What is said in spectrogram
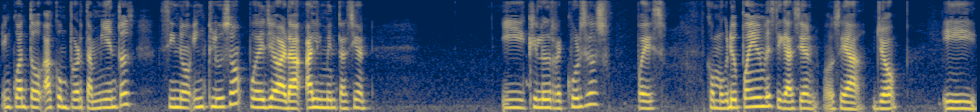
en cuanto a comportamientos, sino incluso puede llevar a alimentación. Y que los recursos, pues, como grupo de investigación, o sea, yo y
